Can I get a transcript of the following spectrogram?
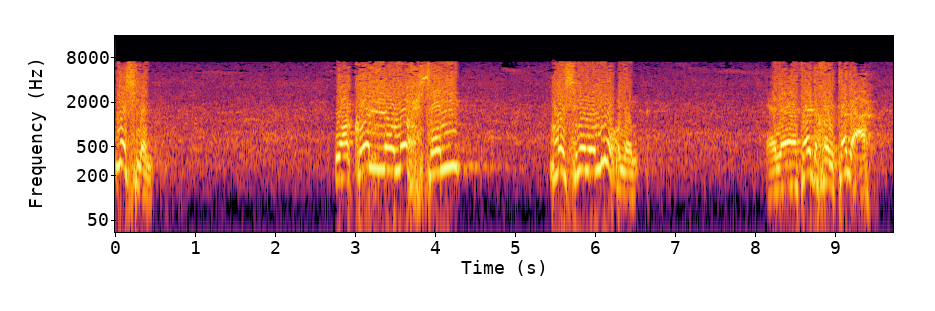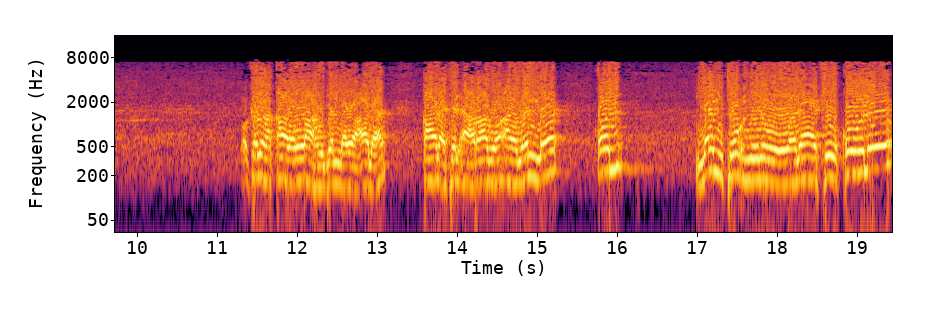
مسلم. وكل محسن مسلم مؤمن. يعني تدخل تبعه. وكما قال الله جل وعلا قالت الأعراب آمنا قل لم تؤمنوا ولكن قولوا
